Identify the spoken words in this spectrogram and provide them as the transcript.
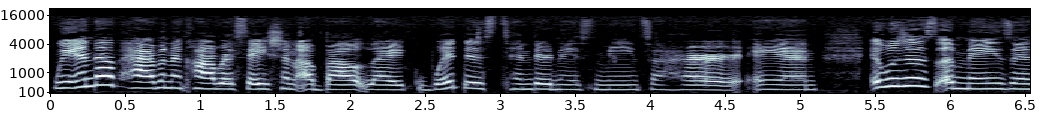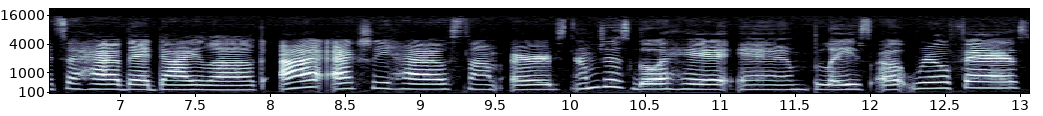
We end up having a conversation about like what does tenderness mean to her and it was just amazing to have that dialogue. I actually have some herbs. I'm just go ahead and blaze up real fast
